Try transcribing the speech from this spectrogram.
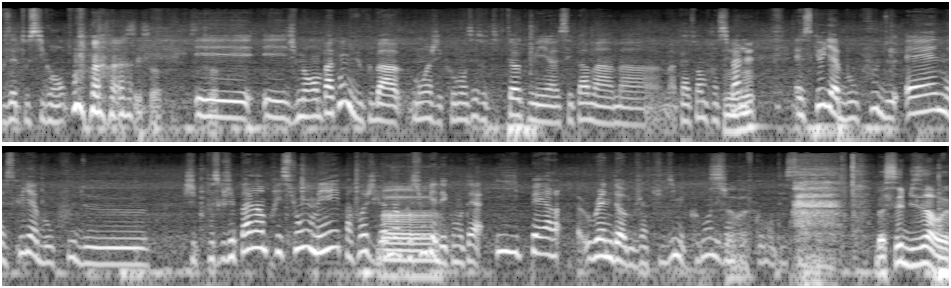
vous êtes aussi grand. c'est ça. Et, et je me rends pas compte, du coup, bah, moi j'ai commencé sur TikTok, mais euh, c'est pas ma, ma, ma plateforme principale. Mhm. Est-ce qu'il y a beaucoup de haine? Est-ce qu'il y a beaucoup de. Parce que j'ai pas l'impression, mais parfois j'ai quand même Bah. l'impression qu'il y a des commentaires hyper random. Genre tu te dis, mais comment les gens vrai. peuvent commenter ça? Bah c'est bizarre, ouais.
